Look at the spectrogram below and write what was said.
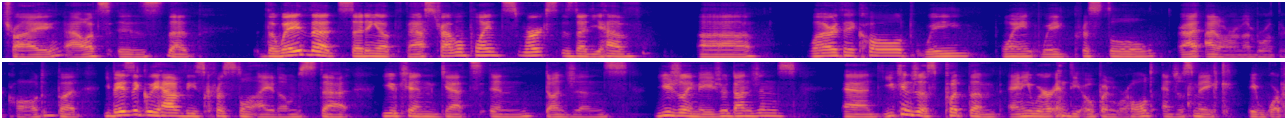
try out. Is that the way that setting up fast travel points works? Is that you have uh, what are they called? Waypoint, way crystal. I, I don't remember what they're called, but you basically have these crystal items that you can get in dungeons, usually major dungeons, and you can just put them anywhere in the open world and just make a warp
